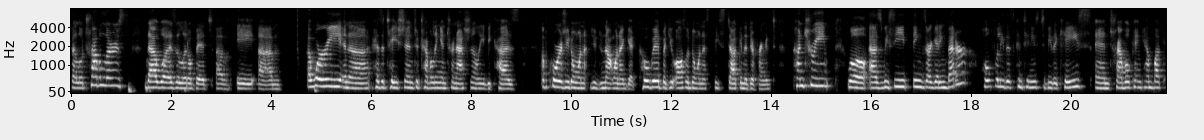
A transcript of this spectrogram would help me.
fellow travelers, that was a little bit of a, um, a worry and a hesitation to traveling internationally because of course you don't want you do not want to get COVID, but you also don't want to be stuck in a different country. Well, as we see things are getting better, hopefully this continues to be the case and travel can come back,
